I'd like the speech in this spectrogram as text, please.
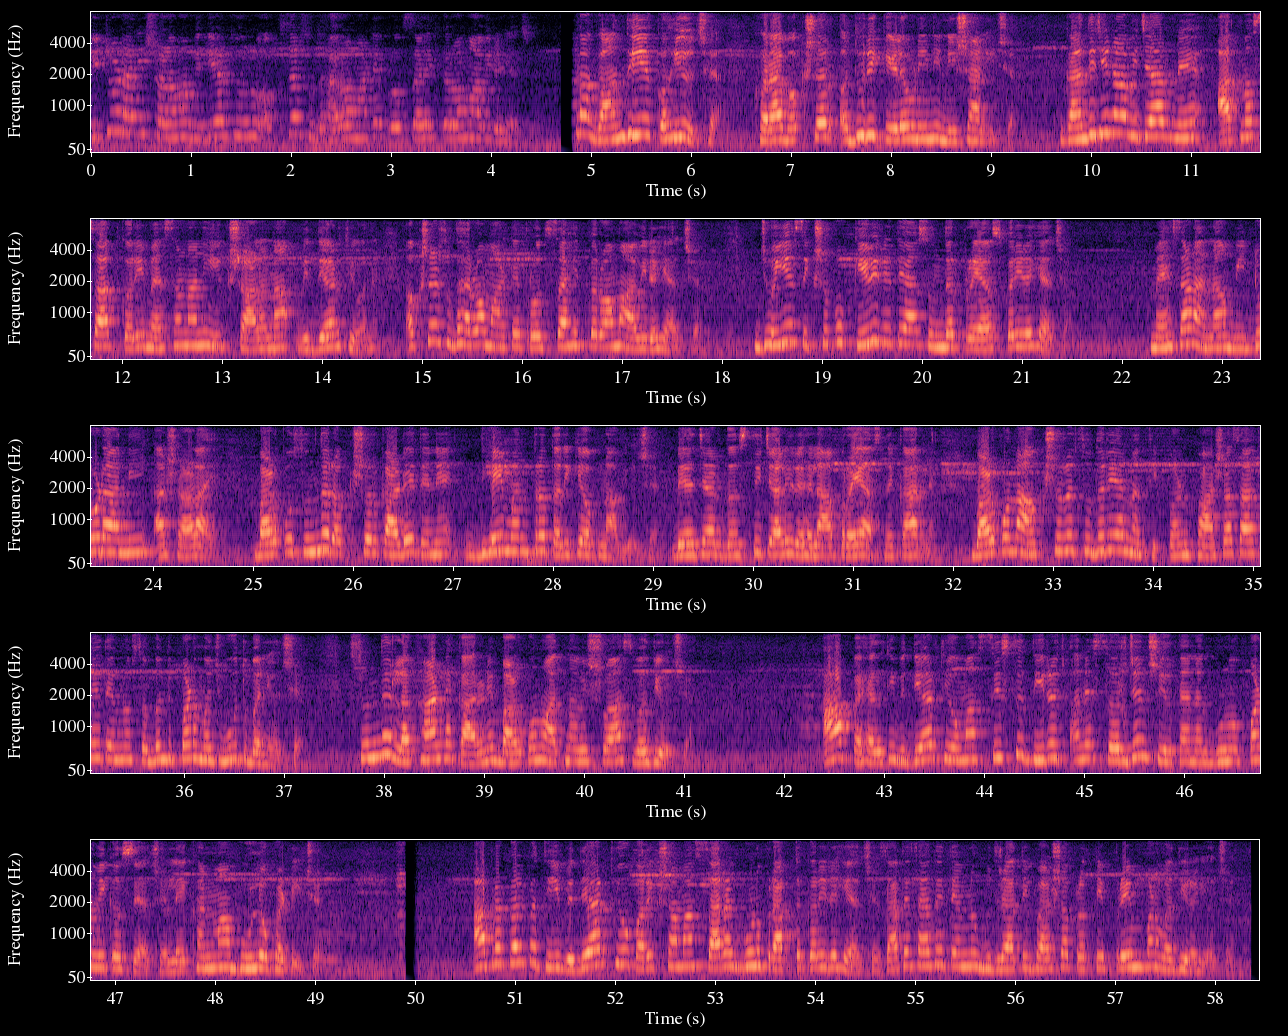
વિઠોડાની શાળામાં વિદ્યાર્થીઓનું અક્ષર સુધારવા માટે પ્રોત્સાહિત કરવામાં આવી રહ્યા છે. મહાત્મા ગાંધીએ કહ્યું છે, ખરાબ અક્ષર અધૂરી કેળવણીની નિશાની છે. ગાંધીજીના વિચારને આત્મસાત કરી મહેસાણાની એક શાળાના વિદ્યાર્થીઓને અક્ષર સુધારવા માટે પ્રોત્સાહિત કરવામાં આવી રહ્યા છે. જોઈએ શિક્ષકો કેવી રીતે આ સુંદર પ્રયાસ કરી રહ્યા છે. મહેસાણાના વિડોડાની આ શાળાએ બાળકો સુંદર અક્ષર કાઢે તેને ધ્યેય મંત્ર તરીકે અપનાવ્યો છે. બે હજાર દસથી ચાલી રહેલા આ પ્રયાસને કારણે બાળકોના અક્ષર જ સુધર્યા નથી, પણ ભાષા સાથે તેમનો સંબંધ પણ મજબૂત બન્યો છે. સુંદર લખાણને કારણે બાળકોનો આત્મવિશ્વાસ વધ્યો છે. આ પહેલથી વિદ્યાર્થીઓમાં શિસ્ત, ધીરજ અને સર્જનશીલતાના ગુણો પણ વિકસ્યા છે. લેખનમાં ભૂલો ઘટી છે. આ પ્રકલ્પથી વિદ્યાર્થીઓ પરીક્ષામાં સારા ગુણ પ્રાપ્ત કરી રહ્યા છે. સાથે સાથે તેમનું ગુજરાતી ભાષા પ્રત્યે પ્રેમ પણ વધી રહ્યો છે.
